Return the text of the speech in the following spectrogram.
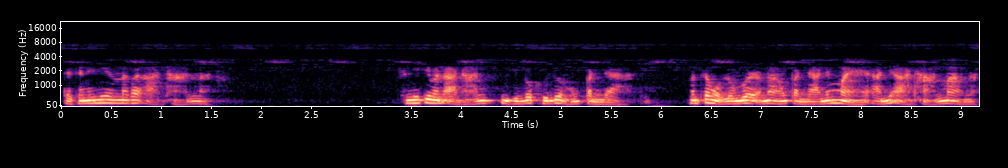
แต่ชนิดนี้มันไม่ค่อยอาถรรพ์นะชนิดที่มันอาถรรพ์จริงๆก็คือเรื่องของปัญญา มันสงบลงด้วยอำนาจของปัญญาเนี่ยแหมอันนี้อาถรรพ์มากนะ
